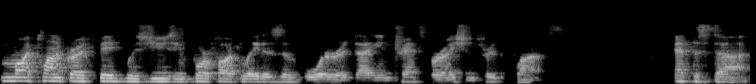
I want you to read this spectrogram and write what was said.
my plant growth bed was using four or five litres of water a day in transpiration through the plants at the start.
